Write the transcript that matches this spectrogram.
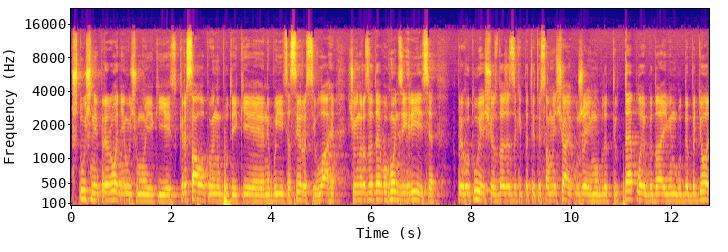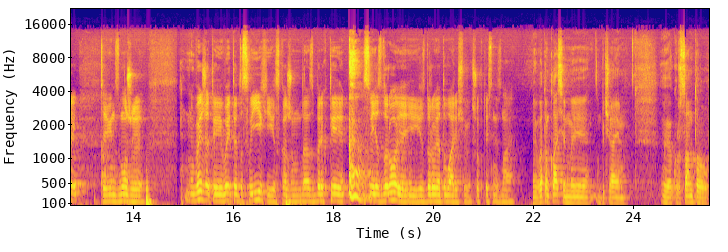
штучний, природній, учимо, який є. Кресало повинно бути, яке не боїться сирості, влаги. Якщо він розведе вогонь, зігріється, приготує щось, навіть закипятити той самий чай, уже йому буде тепло, і біда, і він буде бадьорий. Це він зможе вижити і вийти до своїх і, скажімо, да, зберегти своє здоров'я і здоров'я товаришів, якщо хтось не знає. В этом классе мы обучаем э, курсантов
